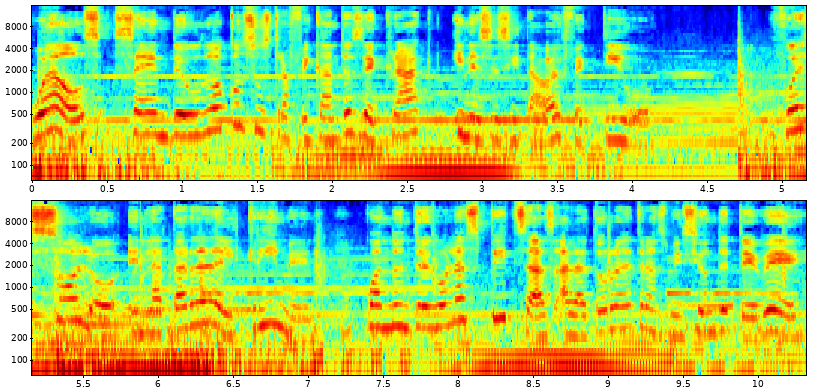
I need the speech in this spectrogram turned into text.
Wells se endeudó con sus traficantes de crack y necesitaba efectivo. Fue solo en la tarde del crimen, cuando entregó las pizzas a la torre de transmisión de TV,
